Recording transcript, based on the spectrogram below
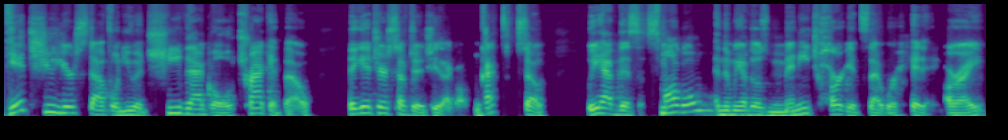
Get you your stuff when you achieve that goal. Track it though. They get your stuff to achieve that goal. Okay. So we have this small goal and then we have those many targets that we're hitting. All right.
